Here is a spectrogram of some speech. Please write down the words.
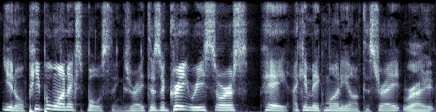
you know, people want to expose things, right? There's a great resource. Hey, I can make money off this, right? Right.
